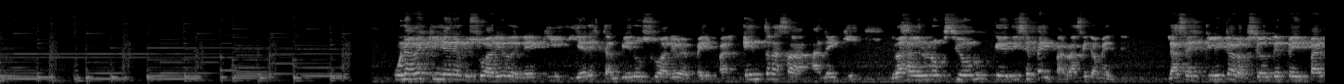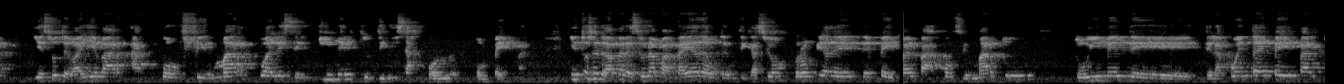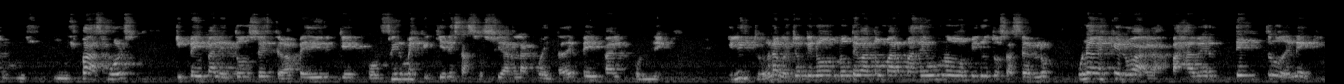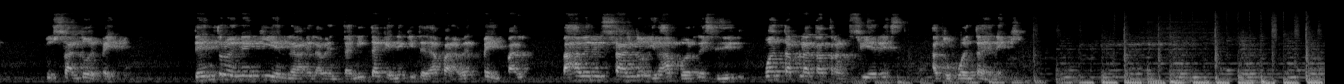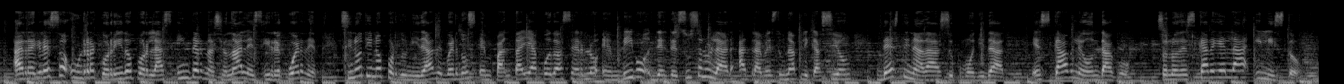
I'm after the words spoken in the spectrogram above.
Una vez que ya eres usuario de Nequi y eres también usuario de PayPal, entras a, a Nequi y vas a ver una opción que dice PayPal, básicamente le haces clic a la opción de PayPal y eso te va a llevar a confirmar cuál es el email que utilizas con, con PayPal. Y entonces te va a aparecer una pantalla de autenticación propia de, PayPal, vas a confirmar tu, tu email de, de, la cuenta de PayPal, tus, tus passwords, y PayPal entonces te va a pedir que confirmes que quieres asociar la cuenta de PayPal con Next. Y listo, es una cuestión que no, no, te va a tomar más de uno o dos minutos hacerlo. Una vez que lo hagas, vas a ver dentro de Next tu saldo de PayPal. Dentro de Neki, en la, ventanita que Neki te da para ver PayPal, vas a ver el saldo y vas a poder decidir cuánta plata transfieres a tu cuenta de Neki. Al regreso, un recorrido por las internacionales. Y recuerde, si no tiene oportunidad de vernos en pantalla, puedo hacerlo en vivo desde su celular a través de una aplicación destinada a su comodidad. Es Cable Onda Go. Solo descárguela y listo.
